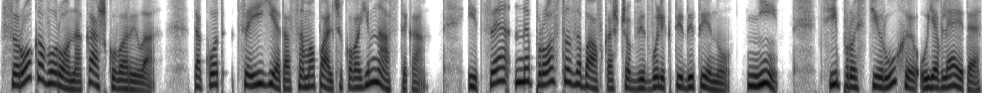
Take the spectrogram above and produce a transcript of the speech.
«Сорока ворона кашку варила». Так от це і є та сама пальчикова гімнастика. І це не просто забавка, щоб відволікти дитину. Ні. Ці прості рухи, уявляєте,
